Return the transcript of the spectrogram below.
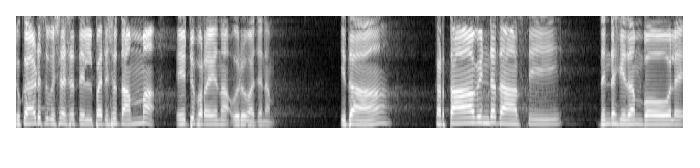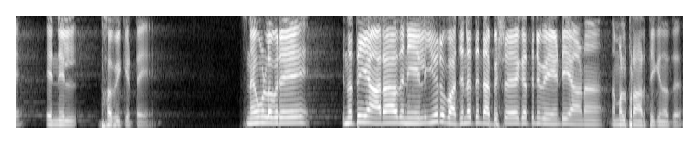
ലുക്കായുടെ സുവിശേഷത്തിൽ പരിശുദ്ധ അമ്മ ഏറ്റുപറയുന്ന ഒരു വചനം. ഇതാ കർത്താവിന്റെ ദാസി നിന്റെ ഹിതം പോലെ എന്നിൽ ഭവിക്കട്ടെ. സ്നേഹമുള്ളവരെ ഇന്നത്തെ ഈ ആരാധനയിൽ ഈ ഒരു വചനത്തിന്റെ അഭിഷേകത്തിന് വേണ്ടിയാണ് നമ്മൾ പ്രാർത്ഥിക്കുന്നത്.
